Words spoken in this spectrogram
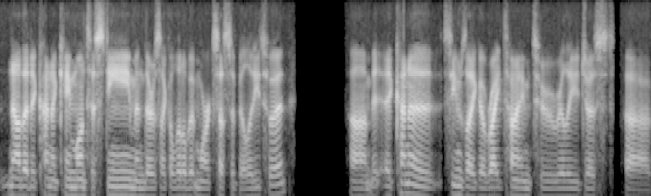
now that it kind of came onto Steam and there's like a little bit more accessibility to it. Um, it, it kind of seems like a right time to really just uh,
